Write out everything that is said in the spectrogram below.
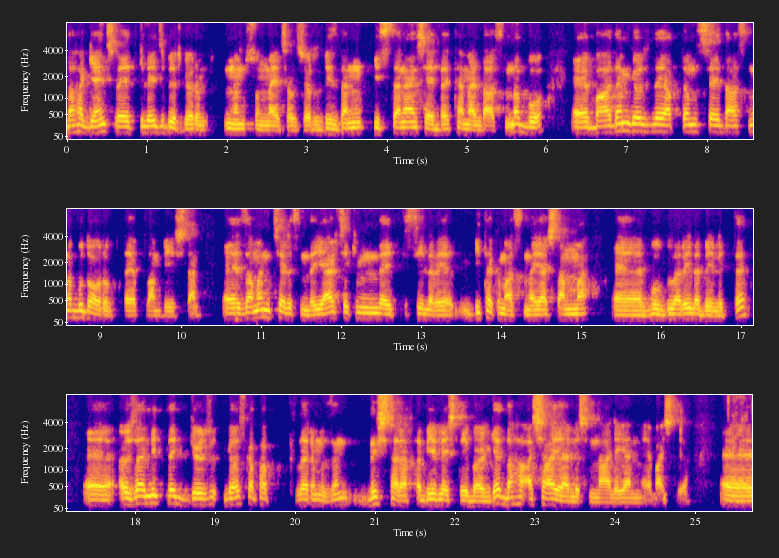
daha genç ve etkileyici bir görünüm sunmaya çalışıyoruz. Bizden istenen şey de temelde aslında bu. E, badem gözle yaptığımız şey de aslında bu doğrultuda yapılan bir işlem. E, zaman içerisinde yer çekiminin de etkisiyle ve bir takım aslında yaşlanma e, bulgularıyla birlikte ee, özellikle göz, göz kapaklarımızın dış tarafta birleştiği bölge daha aşağı yerleşimli hale gelmeye başlıyor. Ee,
